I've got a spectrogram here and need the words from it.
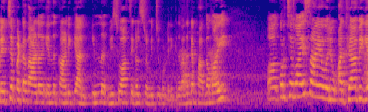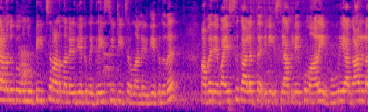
മെച്ചപ്പെട്ടതാണ് എന്ന് കാണിക്കാൻ ഇന്ന് വിശ്വാസികൾ ശ്രമിച്ചുകൊണ്ടിരിക്കുന്നത്. അതിന്റെ ഭാഗമായി കുറച്ച് വയസ്സായ ഒരു അധ്യാപികയാണെന്ന് തോന്നുന്നു. ടീച്ചറാണെന്നാണ് എഴുതിയേക്കുന്നത്. ഗ്രേസി ടീച്ചർ എന്നാണ് എഴുതിയേക്കുന്നത്. അവർ വയസ്സുകാലത്ത് ഇനി ഇസ്ലാമിലേക്ക് മാറി ഹൂറിയാകാനുള്ള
